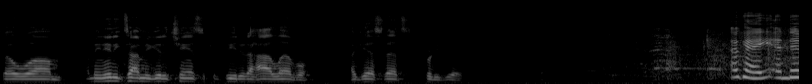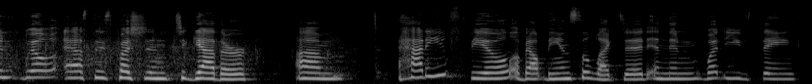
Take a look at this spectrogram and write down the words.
So um, I mean, anytime you get a chance to compete at a high level, I guess that's pretty good. Okay, and then we'll ask this question together. Um, how do you feel about being selected, and then what do you think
